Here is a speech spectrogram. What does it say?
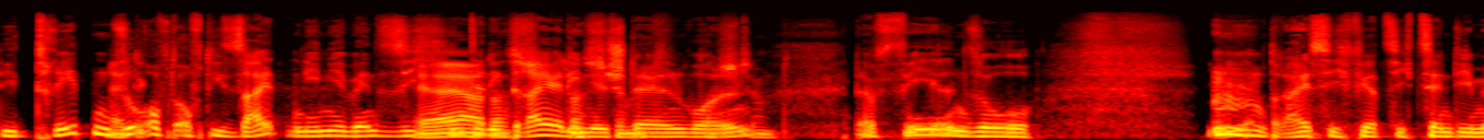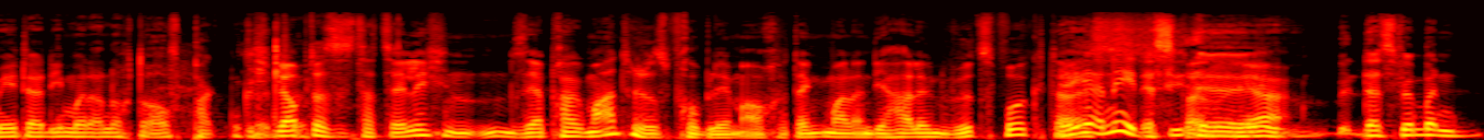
die treten Ja, so die- oft auf die Seitenlinie, wenn sie sich Ja, ja, hinter die das- Dreierlinie das stimmt, stellen wollen. Da fehlen so ja, 30, 40 Zentimeter, die man da noch draufpacken könnte. Ich glaube, das ist tatsächlich ein sehr pragmatisches Problem auch. Denk mal an die Halle in Würzburg. Ja, ja, nee, das, da, äh, ja. das, wenn man,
